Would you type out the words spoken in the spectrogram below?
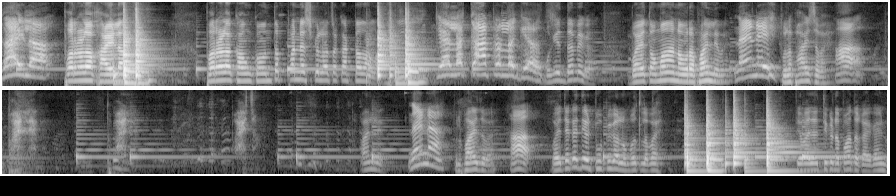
कायला? फराळ खायला. फराळ खाऊन खाऊन तर पन्नास किलोचा कट्टा झाला. त्याला काटाला घ्या. मग हे दम आहे का? बाय तो महानवरा पाहिले बाय नाही नाही. तुला पाहायचं बाय हा. पाहिले नाही. ना. तुला पाहायचं बाय हा. बाय ते काय ते टोपी घालून बसलं बाय ते बाय तिकडं पाहतं काय काय नु?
